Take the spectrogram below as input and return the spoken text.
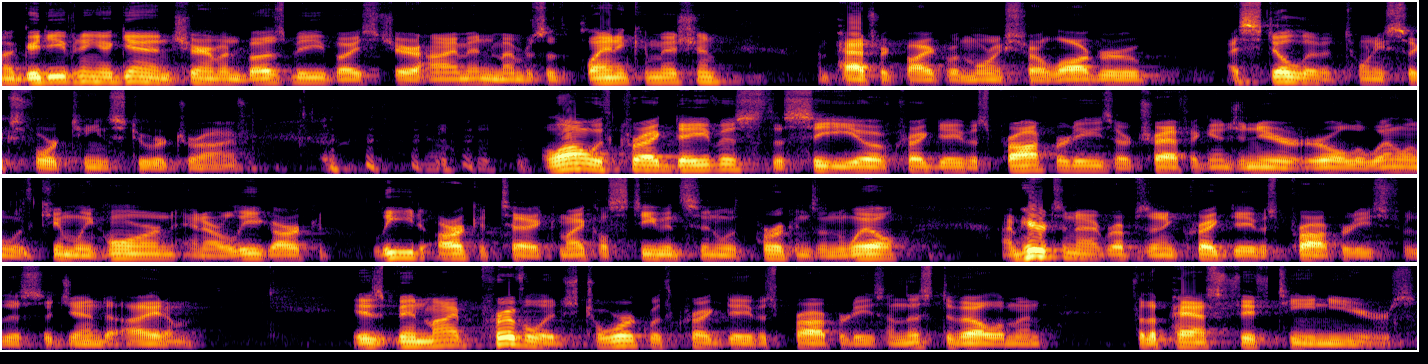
Uh, Good evening again, Chairman Busby, Vice Chair Hyman, members of the Planning Commission. I'm Patrick Byker with Morningstar Law Group. I still live at 2614 Stewart Drive. Along with Craig Davis, the CEO of Craig Davis Properties, our traffic engineer Earl Llewellyn with Kimley Horn, and our lead archi- lead architect Michael Stevenson with Perkins and Will, I'm here tonight representing Craig Davis Properties for this agenda item. It has been my privilege to work with Craig Davis Properties on this development for the past 15 years.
